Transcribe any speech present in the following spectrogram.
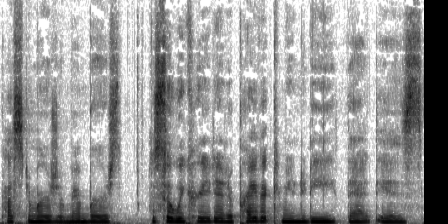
customers or members. So we created a private community that is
